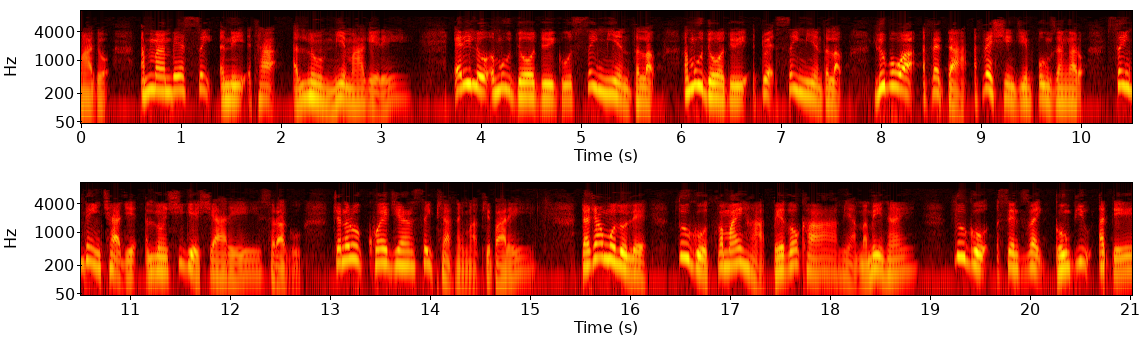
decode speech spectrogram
မှာတော့အမှန်ပဲစိတ်အနေအထားအလွန်မြင့်မားခဲ့တယ်။ အဲဒီလိုအမှုတော်တွေကိုစိတ်မြင့်သလောက်အမှုတော်တွေအတွက်စိတ်မြင့်သလောက်လူဘဝအသက်တာအသက်ရှင်ခြင်းပုံစံကတော့စိတ်နှိမ်ချခြင်းအလွန်ရှိခဲ့ရှားတယ်ဆိုတာကိုကျွန်တော်တို့ခွဲခြမ်းစိတ်ဖြာနိုင်မှာဖြစ်ပါတယ်။ဒါကြောင့်မို့လို့လေသူ့ကိုသမိုင်းဟာဘယ်သောခါမှမမေ့နိုင်သူ့ကိုအစဉ်တစိုက်ဂုံပြုတ်အပ်တယ်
